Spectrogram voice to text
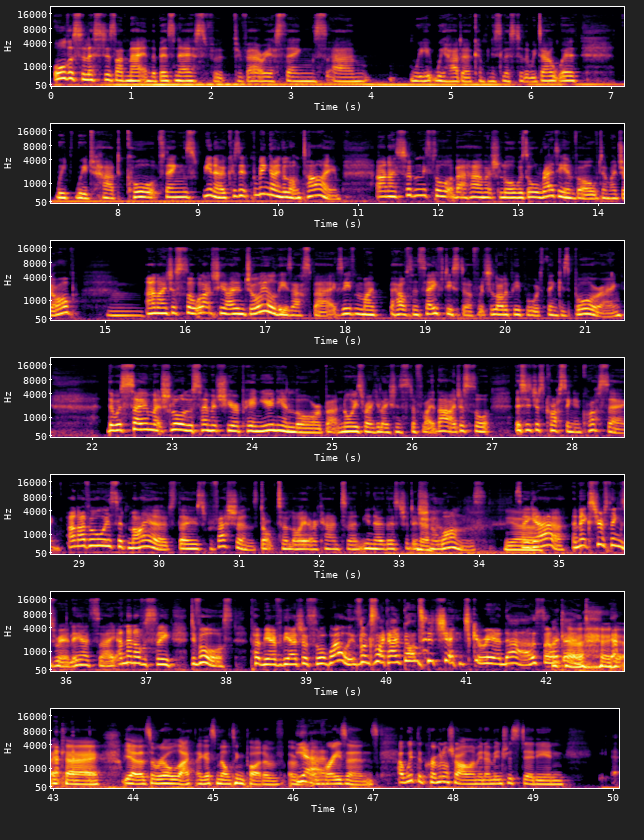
all the solicitors i've met in the business for, through various things. Um, we we had a company solicitor that we dealt with we'd, we'd had court things, you know, because it'd been going a long time. And I suddenly thought about how much law was already involved in my job. Mm. And I just thought, well, actually, I enjoy all these aspects, even my health and safety stuff, which a lot of people would think is boring. There was so much law, there was so much European Union law about noise regulations, stuff like that. I just thought, this is just crossing and crossing. And I've always admired those professions doctor, lawyer, accountant, you know, those traditional ones. Yeah. So, yeah, a mixture of things, really, I'd say. And then obviously, divorce put me over the edge. I thought, well, it looks like I've got to change career now. So I did. Okay. okay. Yeah, that's a real, like, I guess, melting pot of, of, Yeah. of reasons. Uh, with the criminal trial, I mean, I'm interested in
